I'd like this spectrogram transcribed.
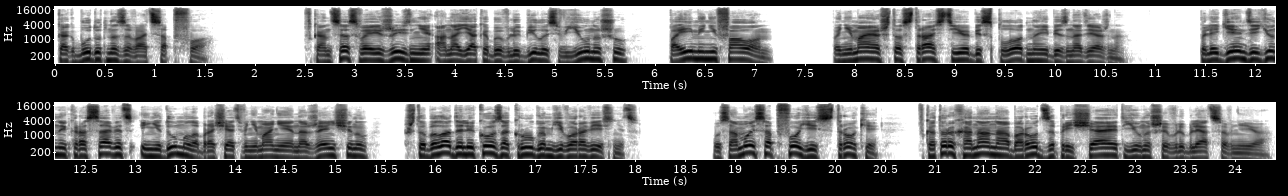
как будут называть Сапфо. В конце своей жизни она якобы влюбилась в юношу по имени Фаон, понимая, что страсть ее бесплодна и безнадежна. По легенде, юный красавец и не думал обращать внимание на женщину, что была далеко за кругом его ровесниц. У самой Сапфо есть строки, в которых она, наоборот, запрещает юноше влюбляться в нее.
